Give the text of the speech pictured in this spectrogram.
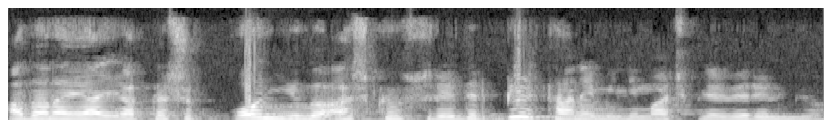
Adana'ya yaklaşık 10 yılı aşkın süredir bir tane milli maç bile verilmiyor.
